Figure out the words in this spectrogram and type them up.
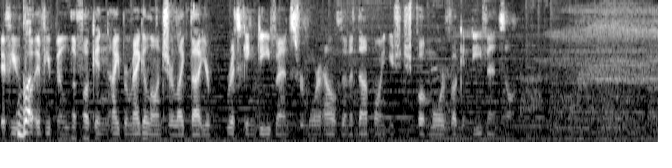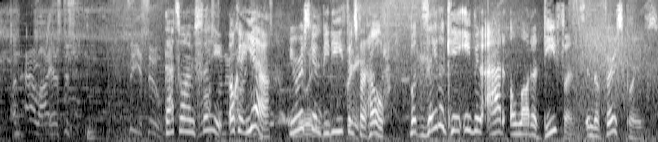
If you But- if you build a fucking hyper mega launcher like that, you're risking defense for more health, and at that point you should just put more fucking defense on. That's what I'm saying. Okay, yeah, you're risking B defense for health, but Zeta can't even add a lot of defense in the first place.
